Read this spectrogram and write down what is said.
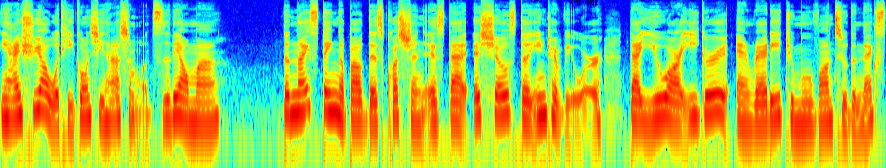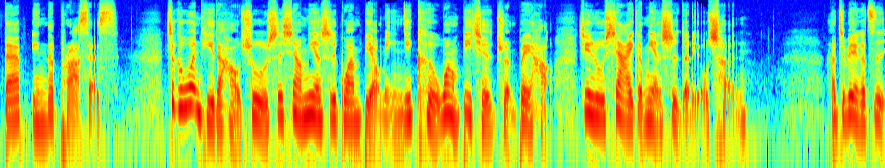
你还需要我提供其他什么资料吗？The nice thing about this question is that it shows the interviewer that you are eager and ready to move on to the next step in the process. 这个问题的好处是向面试官表明你渴望并且准备好进入下一个面试的流程。那这边有个字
